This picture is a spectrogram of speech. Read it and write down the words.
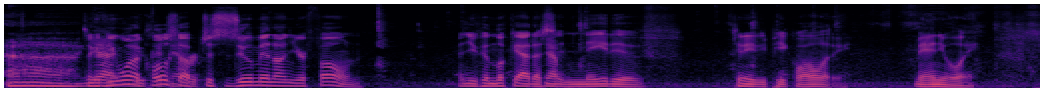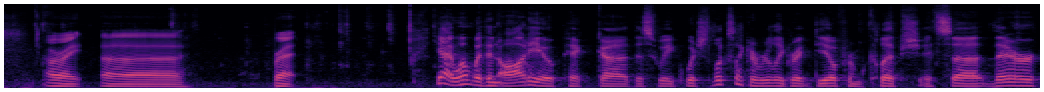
Uh, It's like if you want a close up, just zoom in on your phone, and you can look at us Yep. in native 1080p quality manually. All right, uh, Brett. Yeah, I went with an audio pick uh, this week, which looks like a really great deal from Klipsch. It's uh, their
